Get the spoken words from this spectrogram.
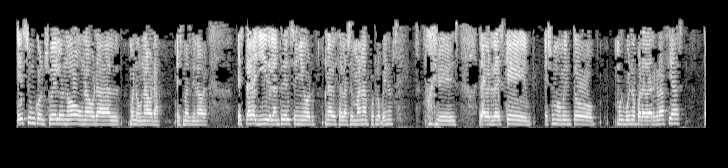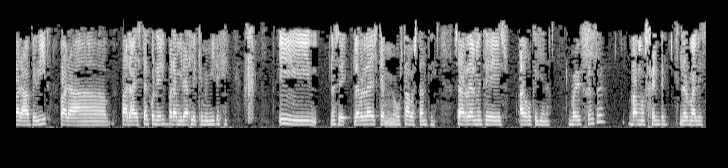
es un consuelo, ¿no? Una hora, bueno, una hora, es más de una hora. Estar allí delante del Señor una vez a la semana, por lo menos, pues la verdad es que es un momento muy bueno para dar gracias, para pedir, para, para estar con Él, para mirarle que me mire. Y no sé, la verdad es que a mí me gusta bastante. O sea, realmente es algo que llena. ¿Vais gente? Vamos, gente, normales,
